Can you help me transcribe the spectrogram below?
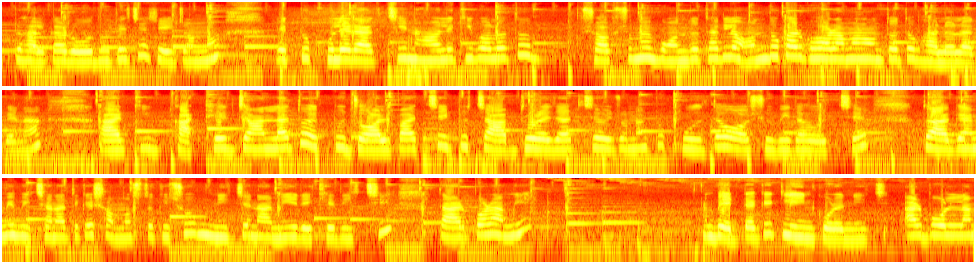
একটু হালকা রোদ উঠেছে, সেই জন্য একটু খুলে রাখছি। নাহলে কি বলো তো সবসময় বন্ধ থাকলে অন্ধকার ঘর আমার অন্তত ভালো লাগে না। আর কি, কাঠের জানলা তো একটু জল পাচ্ছে, একটু চাপ ধরে যাচ্ছে, ওই জন্য একটু খুলতেও অসুবিধা হচ্ছে। তো আগে আমি বিছানা থেকে সমস্ত কিছু নিচে নামিয়ে রেখে দিচ্ছি, তারপর আমি বেডটাকে ক্লিন করে নিচ্ছি। আর বললাম,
